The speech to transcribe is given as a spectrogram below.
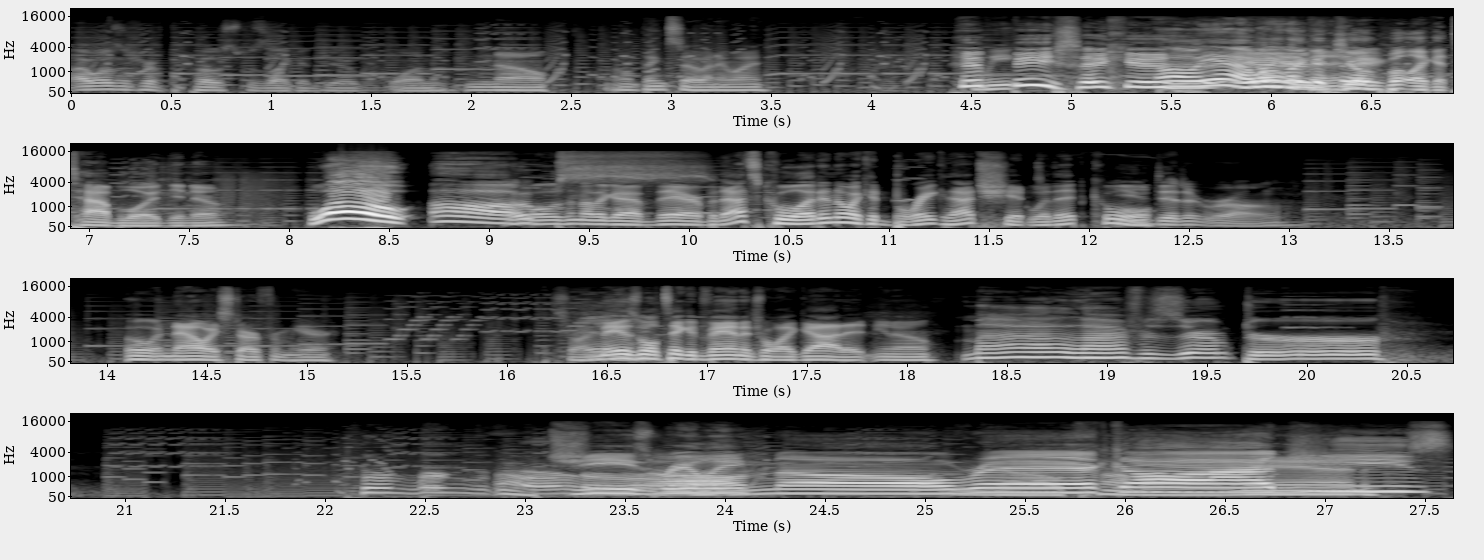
I wasn't sure if the Post was like a joke one. No, I don't think so. Anyway. Can we- Hippie shaking. Oh, yeah, It wait was a like a minute. joke, but like a tabloid, you know. Whoa! Oh, well, there's another guy up there, but that's cool. I didn't know I could break that shit with it. Cool. You did it wrong. Oh, and now I start from here. So I may as well take advantage while I got it. You know. My life is empty. Oh, jeez, really? Oh no, Rick. Ah, on, man. jeez.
